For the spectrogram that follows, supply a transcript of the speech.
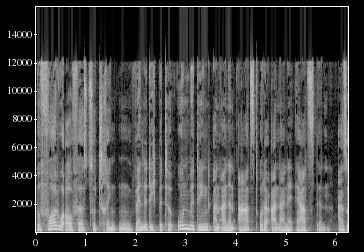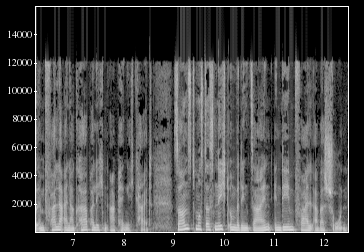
bevor du aufhörst zu trinken, wende dich bitte unbedingt an einen Arzt oder an eine Ärztin, also im Falle einer körperlichen Abhängigkeit. Sonst muss das nicht unbedingt sein, in dem Fall aber schon.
